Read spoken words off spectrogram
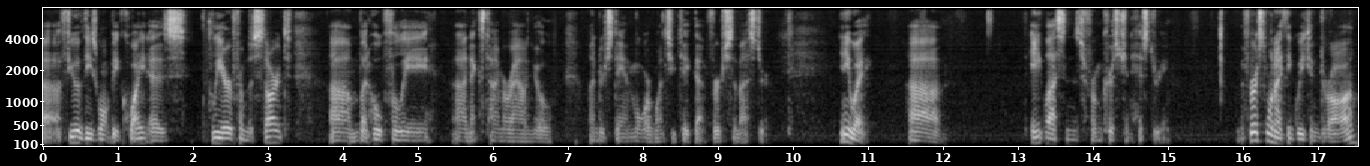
Uh, a few of these won't be quite as clear from the start, um, but hopefully uh, next time around you'll understand more once you take that first semester. Anyway, uh, eight lessons from Christian history. The first one I think we can draw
